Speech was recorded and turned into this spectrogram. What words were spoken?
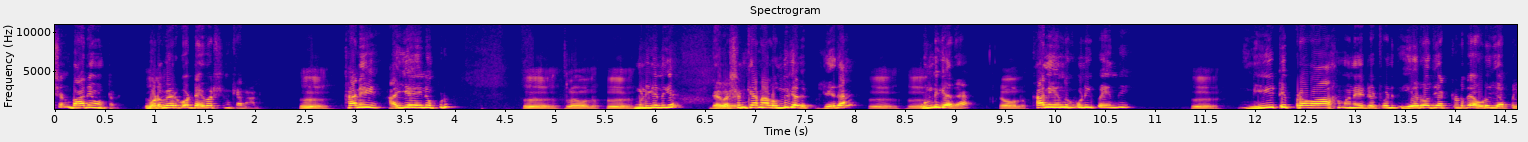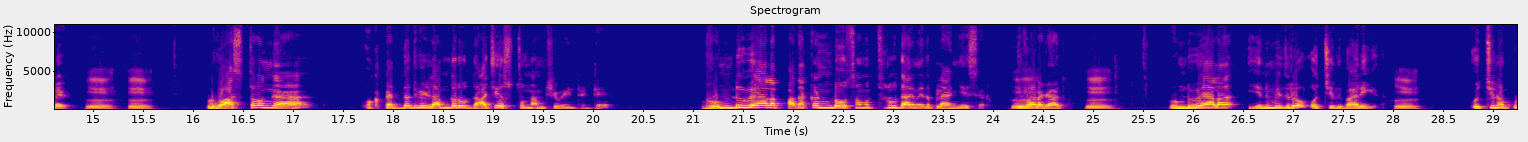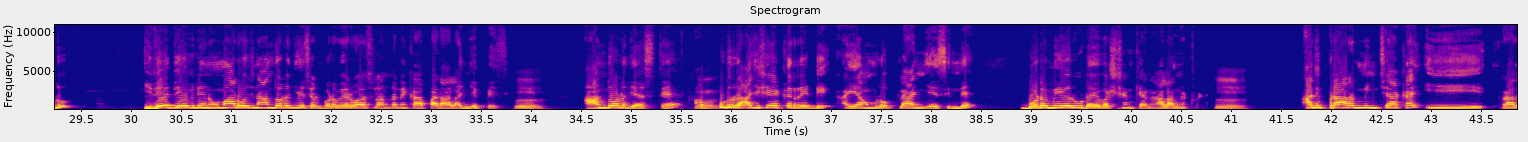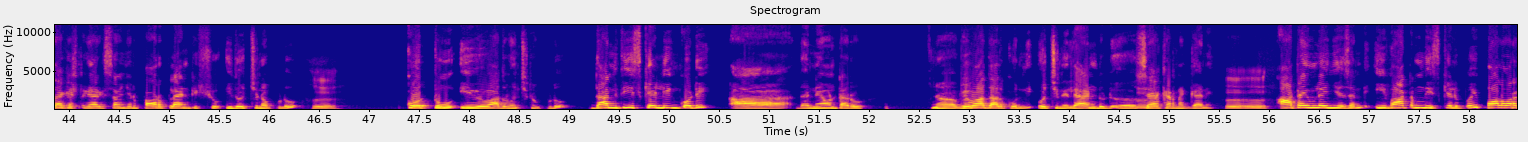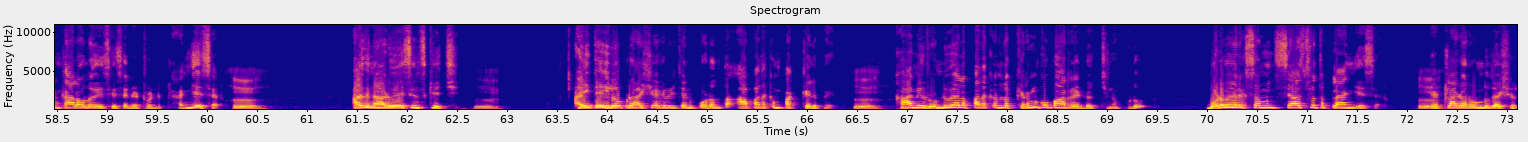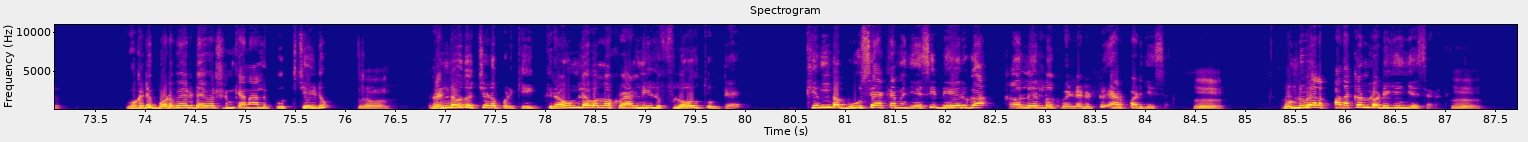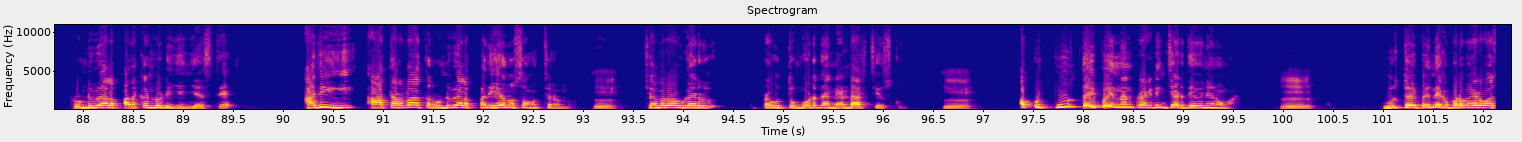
Diversion బాగానే ఉంటుంది. బుడమేరు కూడా డైవర్షన్ కెనాల్. కానీ అయ్యి అయినప్పుడు మునిగిందిగా? డైవర్షన్ కెనాల్ ఉంది కదా ఇప్పుడు. లేదా? ఉంది కదా? కానీ ఎందుకు మునిగిపోయింది? నీటి ప్రవాహం అనేటటువంటిది ఏ రోజు ఎట్లుంటుందో ఎవడూ చెప్పలేడు. ఇప్పుడు వాస్తవంగా ఒక పెద్దది వీళ్ళందరూ దాచేస్తున్న అంశం ఏంటంటే రెండు వేల పదకొండో సంవత్సరం దాని మీద ప్లాన్ చేశారు. ఇవాళ కాదు. రెండు వేల ఎనిమిదిలో వచ్చింది భారీగా. వచ్చినప్పుడు ఇదే దేవినేని ఉమా రోజున ఆందోళన చేశాడు బుడవేరు వాసులందరినీ కాపాడాలని చెప్పేసి. ఆందోళన చేస్తే అప్పుడు రాజశేఖర్ రెడ్డి హయాంలో ప్లాన్ చేసిందే బుడమేరు డైవర్షన్ కెనాల్ అన్నటువంటి. అది ప్రారంభించాక ఈ రాధాకృష్ణ గారికి సంబంధించిన పవర్ ప్లాంట్ ఇష్యూ ఇది వచ్చినప్పుడు కోర్టు ఈ వివాదం వచ్చినప్పుడు దాన్ని తీసుకెళ్ళి ఇంకోటి ఆ, దాన్ని ఏమంటారు? వివాదాలు కొన్ని వచ్చినాయి ల్యాండ్ సేకరణకు కానీ ఆ టైంలో ఏం చేశారంటే ఈ వాటర్ని తీసుకెళ్ళిపోయి పోలవరం కాలంలో వేసేసేటటువంటి ప్లాన్ చేశారు. అది నాడు వేసిన స్కెచ్ అయితే ఈ లోపు రాజశేఖర రెడ్డి చనిపోవడంతో ఆ పథకం పక్కకెళ్ళిపోయింది కానీ రెండు వేల పదకొండులో కిరణ్ కుమార్ రెడ్డి వచ్చినప్పుడు బుడమేరుకి సంబంధించి శాశ్వత ప్లాన్ చేశారు. ఎట్లాగా రెండు దశలు. ఒకటి బుడమేరు డైవర్షన్ కెనాల్ని పూర్తి చేయడం. రెండవది వచ్చేటప్పటికి గ్రౌండ్ లెవెల్లో ఒకవేళ నీళ్ళు ఫ్లో అవుతుంటే కింద భూసేకరణ చేసి నేరుగా కల్లేరులోకి వెళ్ళేటట్టు ఏర్పాటు చేశారు. రెండు వేల పదకొండులో డిజైన్ చేశారు అది. రెండు వేల పదకొండులో డిజైన్ చేస్తే అది ఆ తర్వాత రెండు వేల పదిహేనో సంవత్సరంలో చంద్రబాబు గారు ప్రభుత్వం కూడా దాన్ని ఎండార్స్ చేసుకుంది. అప్పుడు పూర్తయిపోయిందని ప్రకటించాడు దేవినేనమ్మ. ఉమ్, పూర్తయిపోయింది ఇక బుడమేర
